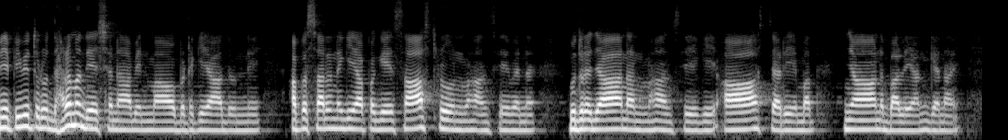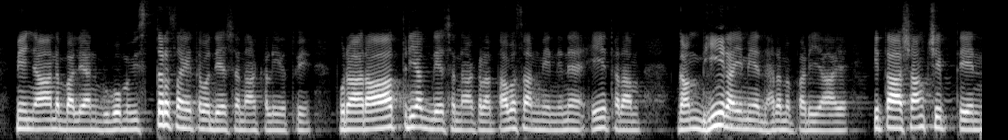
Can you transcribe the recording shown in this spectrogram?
මේ පිවිතුරු ධර්ම දේශනාවෙන් මා ඔබට කියා දුන්නේ අප සරණගේ අපගේ ශාස්ත්‍රූන් වහන්සේ වන බුදුරජාණන් වහන්සේගේ ආශ්චර්යමත් ඥාන බලයන් ගැනයි. මේ ඥාන බලයන් බොහොම විස්තර සහිතව දේශනා කළ යුතුයි. පුරාරාත්‍රියක් දේශනා කළත් අවසන් වෙන්නේ නැහැ. ඒ තරම් ගම්භීරයි මේ ධර්මපරියාය. ඊතා සංක්ෂිප්තයෙන්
